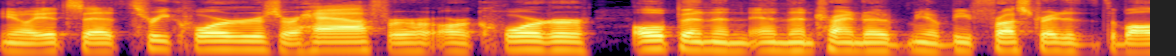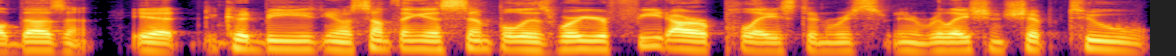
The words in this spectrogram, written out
you know, it's at three quarters or half or, or quarter open and, and then trying to, you know, be frustrated that the ball doesn't. It could be, you know, something as simple as where your feet are placed in, res- in relationship to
